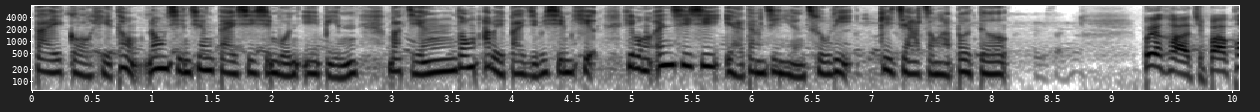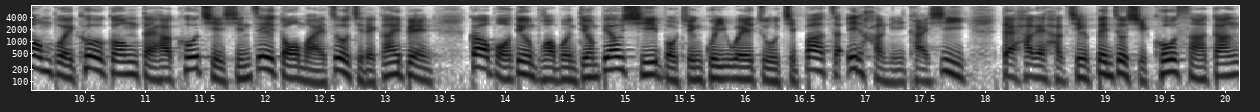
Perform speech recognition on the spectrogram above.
台国系统拢申请代事新闻移民，目前拢还未排入审核，希望 NCC 也当进行处理。记者综合报道。配合一百空八考工大学考试新制度，卖做一个改变。教部长潘文忠表示，目前规划自一百十一学年开始，大学的学习变做是考三工，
